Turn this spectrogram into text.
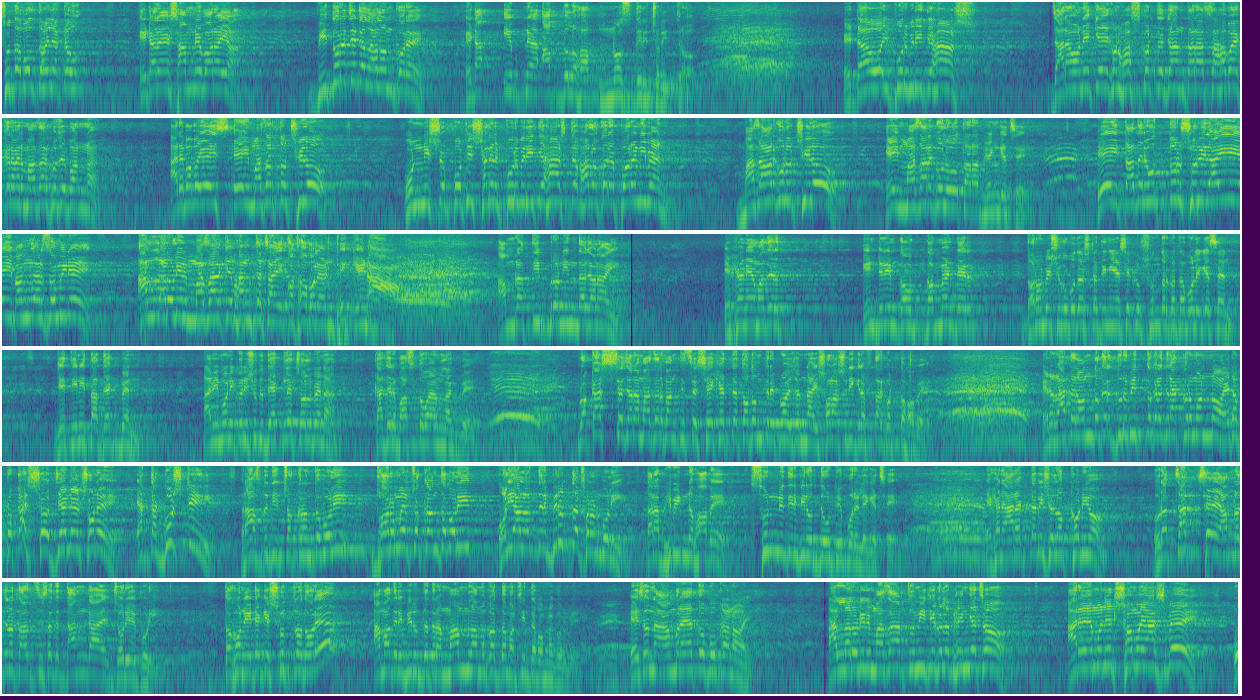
সুতা বলতে হইলে একটা এটারে সামনে বাড়াইয়া, ভিতরে যেটা লালন করে, এটা ইবনে আব্দুল হক নজদির চরিত্র। এটা ওই পূর্বের ইতিহাস। যারা অনেকে এখন হজ করতে যান, তারা সাহাবা একরামের মাজার খুঁজে পান না। আরে বাবা, এই এই মাজার তো ছিল। উনিশশো পঁচিশ সালের পূর্বের ইতিহাসটা ভালো করে পড়ে নিবেন। মাজারগুলো ছিল, এই মাজারগুলো তারা ভেঙ্গেছে। এই তাদের উত্তর শরীরাই এই বাংলার জমিনে আল্লাহর অলির মাজারকে ভাঙতে চায়, কথা বলেন ঠিক কিনা? আমরা তীব্র নিন্দা জানাই। এখানে আমাদের ইন্টারিম গভর্নমেন্টের ধর্মবিষয়ক উপদেষ্টা তিনি এসে খুব সুন্দর কথা বলে গেছেন যে তিনি তা দেখবেন। আমি মনে করি শুধু দেখলে চলবে না, কাজের বাস্তবায়ন লাগবে। প্রকাশ্যে যারা মাজার ভাঙতেছে, সেক্ষেত্রে তদন্তের প্রয়োজন নাই, সরাসরি গ্রেফতার করতে হবে। এটা রাতের অন্ধকারে দুর্বৃত্তকারীদের আক্রমণ নয়, এটা প্রকাশ্য, জেনে শুনে। একটা গোষ্ঠী, রাজনীতির চক্রান্ত বলি, ধর্মের চক্রান্ত বলি অলিয়ালদের বিরুদ্ধে ছড়ন বলি, তারা বিভিন্নভাবে সুন্নিতির বিরুদ্ধে উঠে পড়ে লেগেছে। এখানে আরেকটা বিষয় লক্ষণীয় ওরা চাচ্ছে আমরা যেন তাদের সাথে দাঙ্গায় জড়িয়ে পড়ি। তখন এটাকে সূত্র ধরে আমাদের বিরুদ্ধে তারা মামলা মোকদ্দমার চিন্তা ভাবনা করবে। এই জন্য আমরা এত বোকা নয়। আল্লাহর অলির মাজার তুমি যেগুলো ভেঙ্গেছ আরে এমন এক সময় আসবে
